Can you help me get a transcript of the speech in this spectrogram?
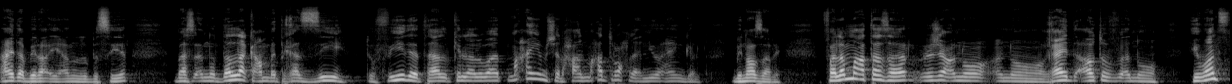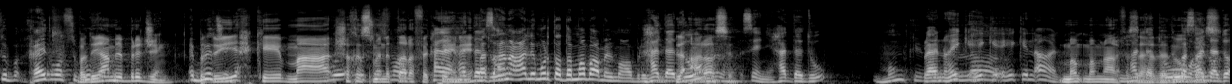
هيدا برأيي أنا اللي بيصير بس إنه تضلك عم بتغذيه تفيدت هال كل الوقت ما حيمشي الحال ما حتروح لنيو انجل بنظري. فلما اعتذر رجع إنه إنه غايد اوت اوف إنه هي wants to غايد wants to بده يعمل بريدجينج بده. يحكي مع و- شخص من الطرف الثاني بس أنا علي مرتضى ما بعمل معه بريدجينج هددوه. لا، على راسي. ثانية هددوه. ممكن لأنه هيك ممكن هيك لا. هيك انقال. ما ما بنعرف إذا هددوه. بس بس هددوا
